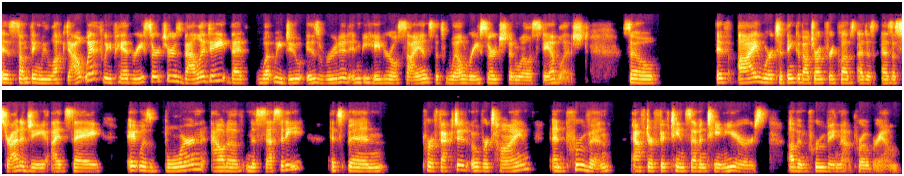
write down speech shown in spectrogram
is something we lucked out with. We've had researchers validate that what we do is rooted in behavioral science that's well researched and well established. So if I were to think about drug free clubs as a, as a strategy, I'd say it was born out of necessity. It's been perfected over time and proven after 15, 17 years of improving that program.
